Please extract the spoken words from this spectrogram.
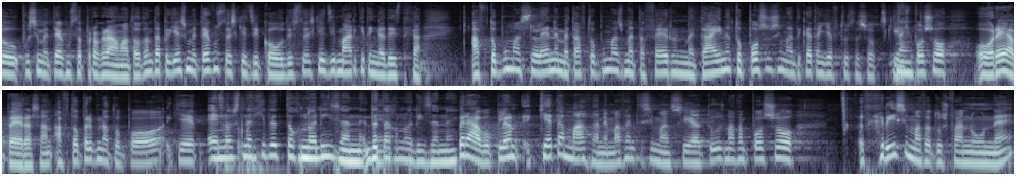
το, που συμμετέχουν στα προγράμματα. Όταν τα παιδιά συμμετέχουν στο SKG Code, στο SKG Marketing αντίστοιχα, αυτό που μας λένε μετά, αυτό που μας μεταφέρουν μετά, είναι το πόσο σημαντικά ήταν για αυτούς τα soft skills, Ναι. πόσο ωραία πέρασαν. Αυτό πρέπει να το πω. Και Ενώ στην αρχή δεν το γνωρίζανε, Ε. δεν τα γνωρίζανε. Μπράβο, πλέον και τα μάθανε. Μάθανε τη σημασία τους, μάθαν πόσο χρήσιμα θα τους φανούνε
